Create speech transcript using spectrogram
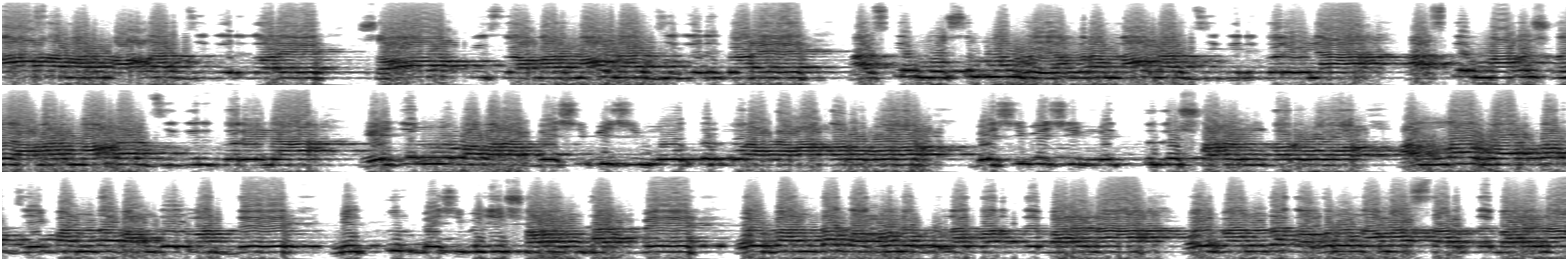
মাছ আমার মাওলার জিকির করে, সব কিছু আমার মাওলার জিকির করে। আজকে মুসলমান হয়ে আমরা মাওলার জিকির করি না, আজকে মানুষ হয়ে আমার মাওলার জিকির করি না। এই জন্য বাবারা বেশি বেশি মৌতের মোরাকাবা করব, বেশি বেশি মৃত্যুকে স্মরণ করব। আল্লাহ আকবার যে বান্দা মধ্যে মৃত্যুর বেশি বেশি স্মরণ থাকবে, ওই বান্দা কখনো গুনাহ করতে পারে না, ওই বান্দা কখনো নামাজ ছাড়তে পারে না,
